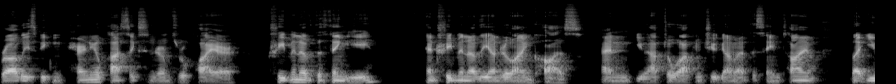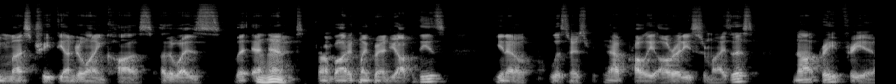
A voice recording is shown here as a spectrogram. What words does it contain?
Broadly speaking, paraneoplastic syndromes require treatment of the thingy and treatment of the underlying cause, and you have to walk and chew gum at the same time. But you must treat the underlying cause, otherwise, mm-hmm. and thrombotic microangiopathies. You know, listeners have probably already surmised this. Not great for you.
